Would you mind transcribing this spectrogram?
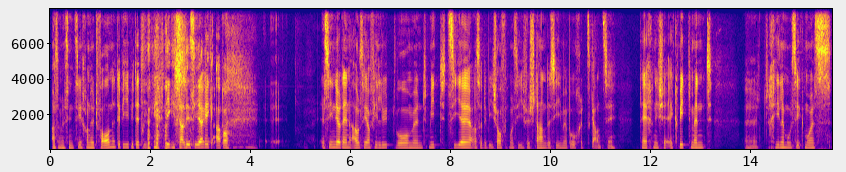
Also wir sind sicher nicht vorne dabei bei der Digitalisierung, aber es sind ja dann auch sehr viele Leute, die mitziehen müssen. Also der Bischof muss einverstanden sein, wir brauchen das ganze technische Equipment. Äh, die Kirchenmusik muss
